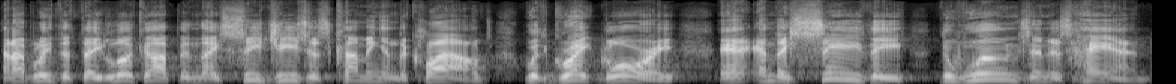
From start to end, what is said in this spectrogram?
And I believe that they look up and they see Jesus coming in the clouds with great glory, and, and they see the, the wounds in his hand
